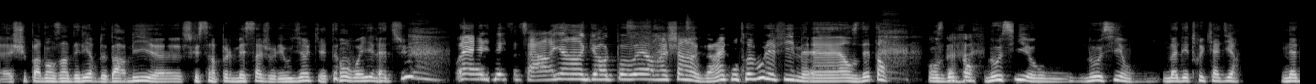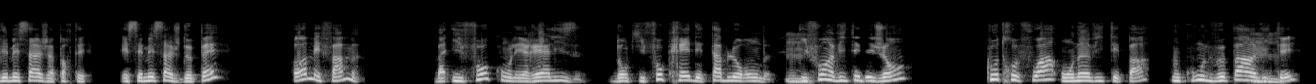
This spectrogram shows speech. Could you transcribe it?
Euh, je suis pas dans un délire de Barbie, euh, parce que c'est un peu le message hollywoodien qui a été envoyé là-dessus. Ouais, les mecs, ça sert à rien, girl power, machin. Rien contre vous, les filles, mais on se détend. On se détend. Nous aussi, on, nous aussi, on, on a des trucs à dire. On a des messages à porter. Et ces messages de paix, hommes et femmes, bah, il faut qu'on les réalise. Donc, il faut créer des tables rondes. Mhm. Il faut inviter des gens qu'autrefois on n'invitait pas ou qu'on ne veut pas inviter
